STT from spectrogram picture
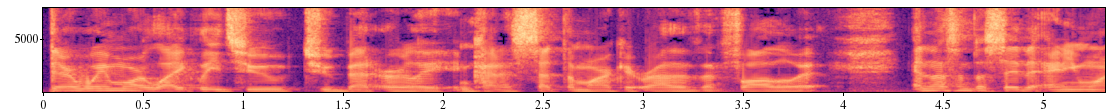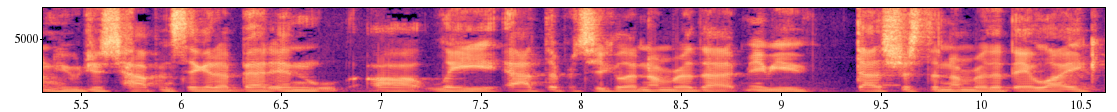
they're way more likely to to bet early and kind of set the market rather than follow it. And that's not to say that anyone who just happens to get a bet in uh, late at the particular number that maybe that's just the number that they like.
